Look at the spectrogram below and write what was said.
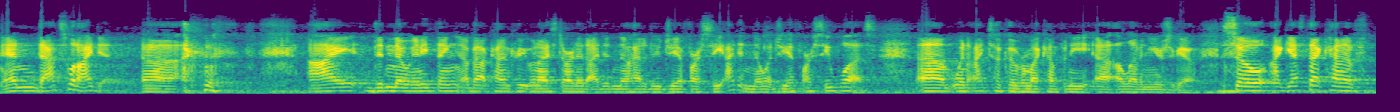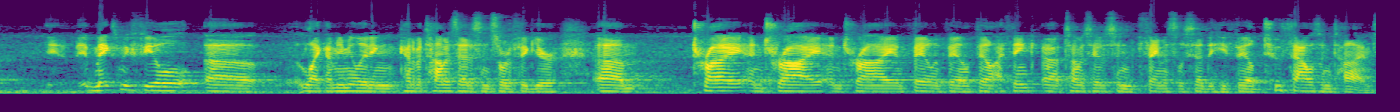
And that's what I did. Uh, I didn't know anything about concrete when I started. I didn't know how to do GFRC. I didn't know what GFRC was um, when I took over my company uh, 11 years ago. So I guess that kind of it, it makes me feel uh, like I'm emulating kind of a Thomas Edison sort of figure. Um, try and try and try and fail and fail and fail. I think uh, Thomas Edison famously said that he failed 2,000 times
